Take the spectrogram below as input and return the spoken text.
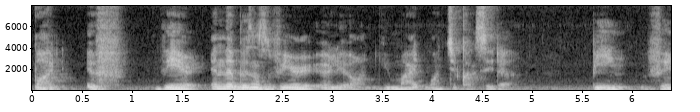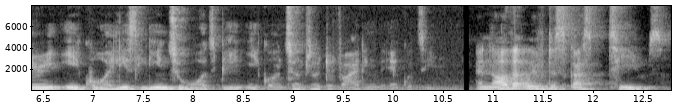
But if they're in the business very early on, you might want to consider being very equal, at least lean towards being equal in terms of dividing the equity. And now that we've discussed teams,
